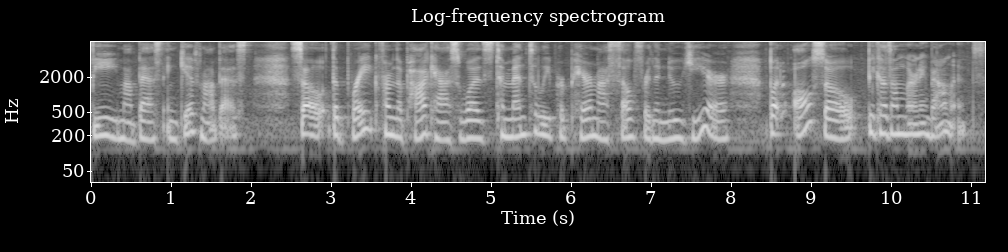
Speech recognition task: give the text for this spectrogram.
be my best and give my best. So the break from the podcast was to mentally prepare myself for the new year, but also because I'm learning balance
